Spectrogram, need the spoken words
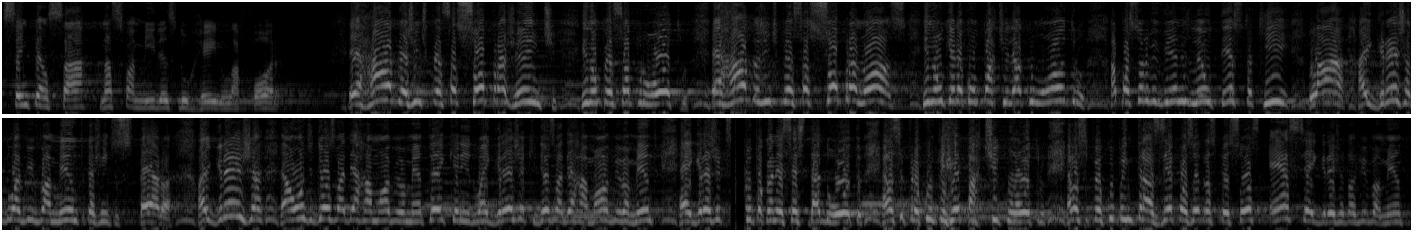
sem pensar nas famílias do reino lá fora. Errado é a gente pensar só para a gente e não pensar para o outro. Errado é a gente pensar só para nós e não querer compartilhar com o outro. A pastora Viviane leu o texto aqui, lá, a igreja do avivamento que a gente espera. A igreja é onde Deus vai derramar o avivamento. Ei, querido, uma igreja que Deus vai derramar o avivamento é a igreja que preocupa com a necessidade do outro. Ela se preocupa em repartir com o outro. Ela se preocupa em trazer com as outras pessoas. Essa é a igreja do avivamento.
